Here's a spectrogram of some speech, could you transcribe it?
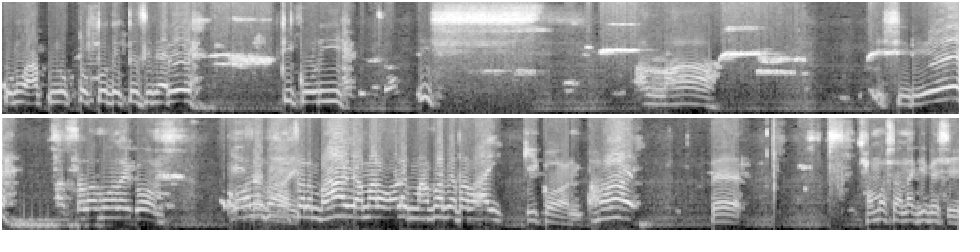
কোনো আত্মলোক টোক তো দেখতেছি না রে। কি করি? ইস। আল্লাহ। ইস রে। আসসালামু আলাইকুম। ভাই? আমার অনেক মাথা ব্যথা ভাই। কি কোন? হয়। সমস্যা নাকি বেশি?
